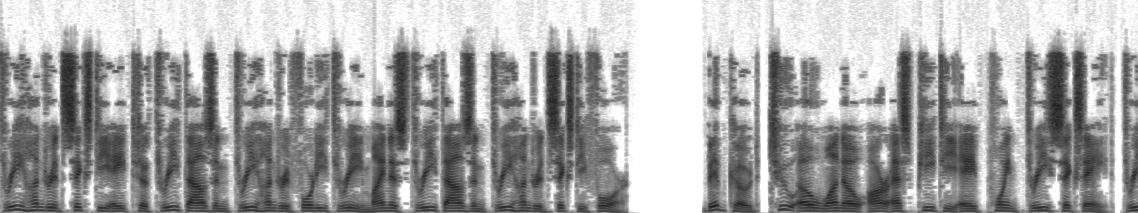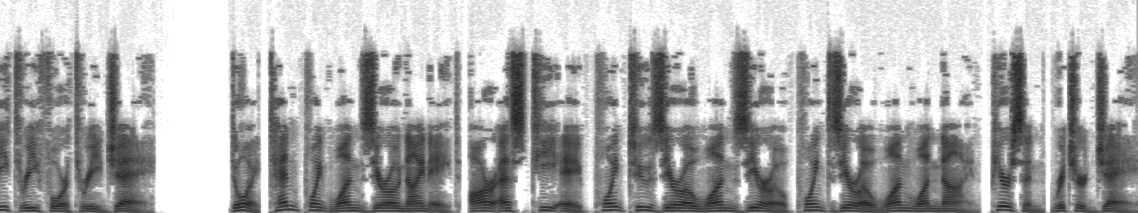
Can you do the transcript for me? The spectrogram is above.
368 to 3343-3364 Bibcode 2010-RSPTA.368-3343J doi 10.1098 RSTA.2010.0119 Pearson, Richard J.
